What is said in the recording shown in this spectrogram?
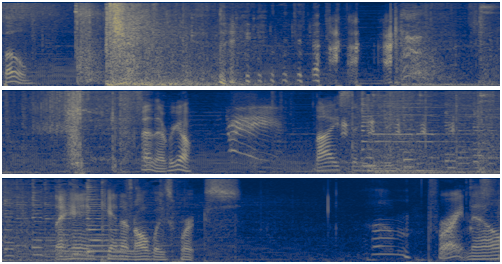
Boom. and there we go. Nice and easy. The hand cannon always works. Um, for right now,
